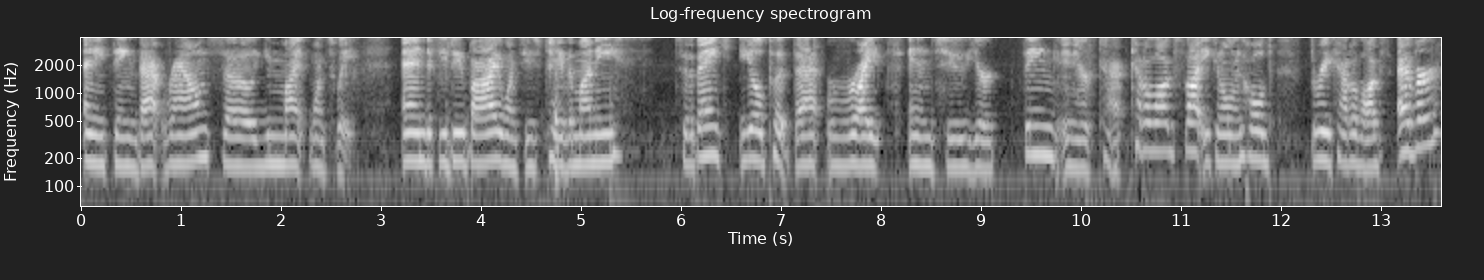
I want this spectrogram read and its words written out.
anything that round, so you might want to wait. And if you do buy, once you pay the money to the bank, you'll put that right into your thing, in your catalog slot. You can only hold three catalogs ever.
